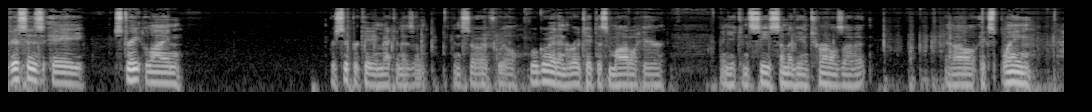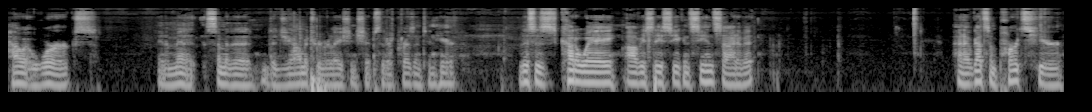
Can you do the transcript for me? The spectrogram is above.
this is a straight line reciprocating mechanism. And so if we'll, we'll go ahead and rotate this model here and you can see some of the internals of it. And I'll explain how it works in a minute, some of the, the geometry relationships that are present in here. This is cut away, obviously, so you can see inside of it. And I've got some parts here,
